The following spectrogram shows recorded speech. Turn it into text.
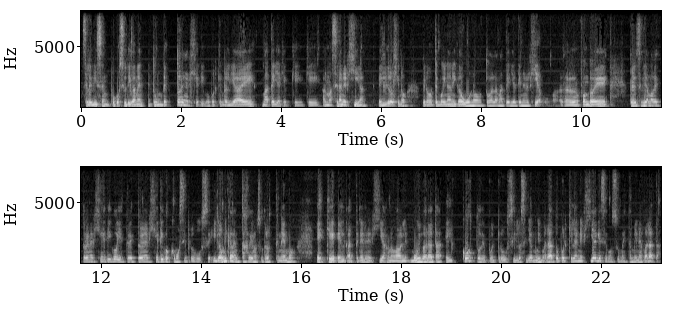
se le dice un poco ciúticamente un vector energético, porque en realidad es materia que, que, almacena energía, el hidrógeno, pero termodinámica 1, toda la materia tiene energía. O sea, en el fondo es pero se llama vector energético y este vector energético es cómo se produce. Y la única ventaja que nosotros tenemos es que el, al tener energías renovables muy barata, el costo de poder producirlo sería muy barato, porque la energía que se consume también es barata.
